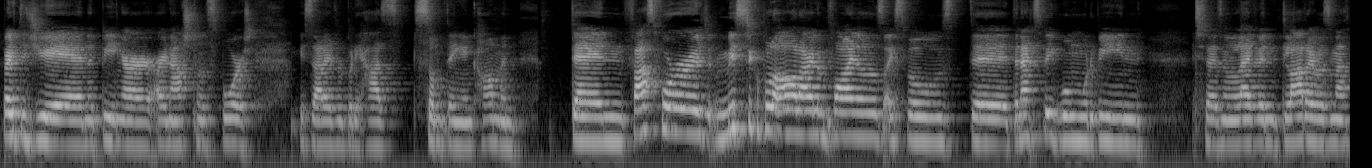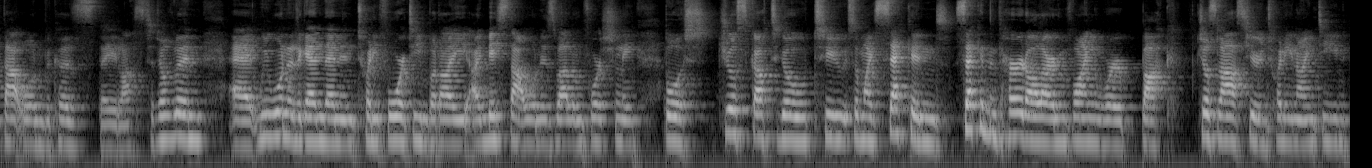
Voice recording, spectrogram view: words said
about the GAA and it being our, our national sport is that everybody has something in common. Then fast forward, of All Ireland finals. I suppose the the next big one would have been 2011. Glad I wasn't at that one because they lost to Dublin. Uh, we won it again then in 2014, but I, I missed that one as well, unfortunately. But just got to go to so my second second and third All Ireland final were back just last year in 2019,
